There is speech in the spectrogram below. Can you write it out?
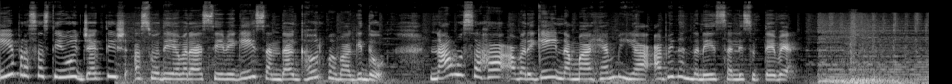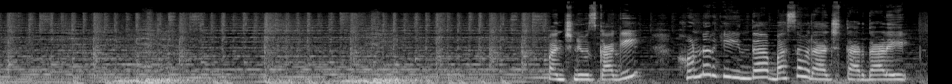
ಈ ಪ್ರಶಸ್ತಿಯು ಜಗದೀಶ್ ಅಸ್ವದೆಯವರ ಸೇವೆಗೆ ಸಂದ ಗೌರವವಾಗಿದ್ದು, ನಾವು ಸಹ ಅವರಿಗೆ ನಮ್ಮ ಹೆಮ್ಮೆಯ ಅಭಿನಂದನೆ ಸಲ್ಲಿಸುತ್ತೇವೆ. ಪಂಚ್ ನ್ಯೂಸ್ಗಾಗಿ ಹೊನ್ನರ್ಗಿಯಿಂದ ಬಸವರಾಜ್ ತಾರ್ದಾಳೆ.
